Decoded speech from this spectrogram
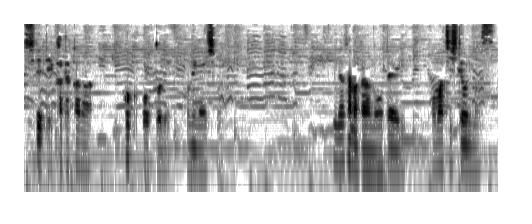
すべてカタカナ、コクポットでお願いします。皆様からのお便り、お待ちしております。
